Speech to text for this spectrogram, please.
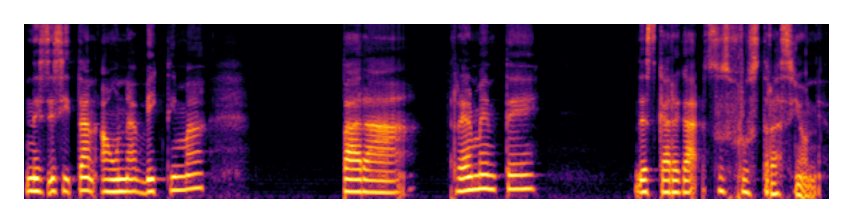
necesitan a una víctima para realmente descargar sus frustraciones.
